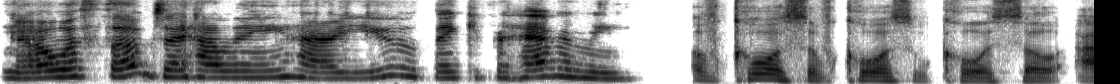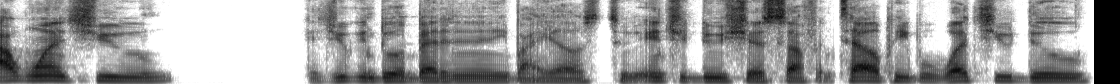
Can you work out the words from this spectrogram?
No, what's up, Jay Halim? How are you? Thank you for having me. Of course, of course, of course. So I want you because you can do it better than anybody else to introduce yourself and tell people what you do.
